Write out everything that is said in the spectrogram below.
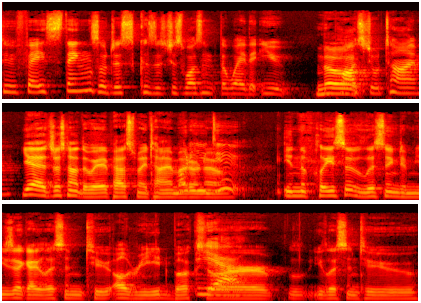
to face things, or just because it just wasn't the way that you No. passed your time? Yeah, it's just not the way I passed my time. What I do don't you know. do? In the place of listening to music, I listen to I'll read books Yeah. or you listen to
